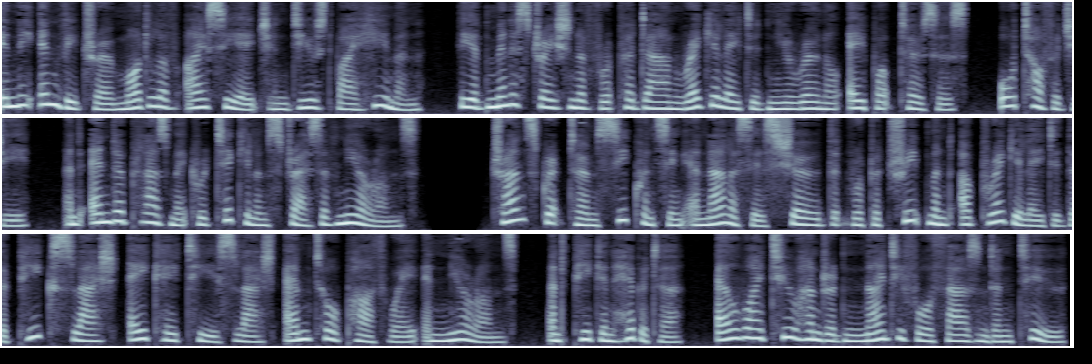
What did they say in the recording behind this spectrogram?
In the in vitro model of ICH induced by hemin, the administration of RIPA down regulated neuronal apoptosis, autophagy, and endoplasmic reticulum stress of neurons. Transcriptome sequencing analysis showed that RIPA treatment upregulated the peak AKT mTOR pathway in neurons, and peak inhibitor, LY 294002,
